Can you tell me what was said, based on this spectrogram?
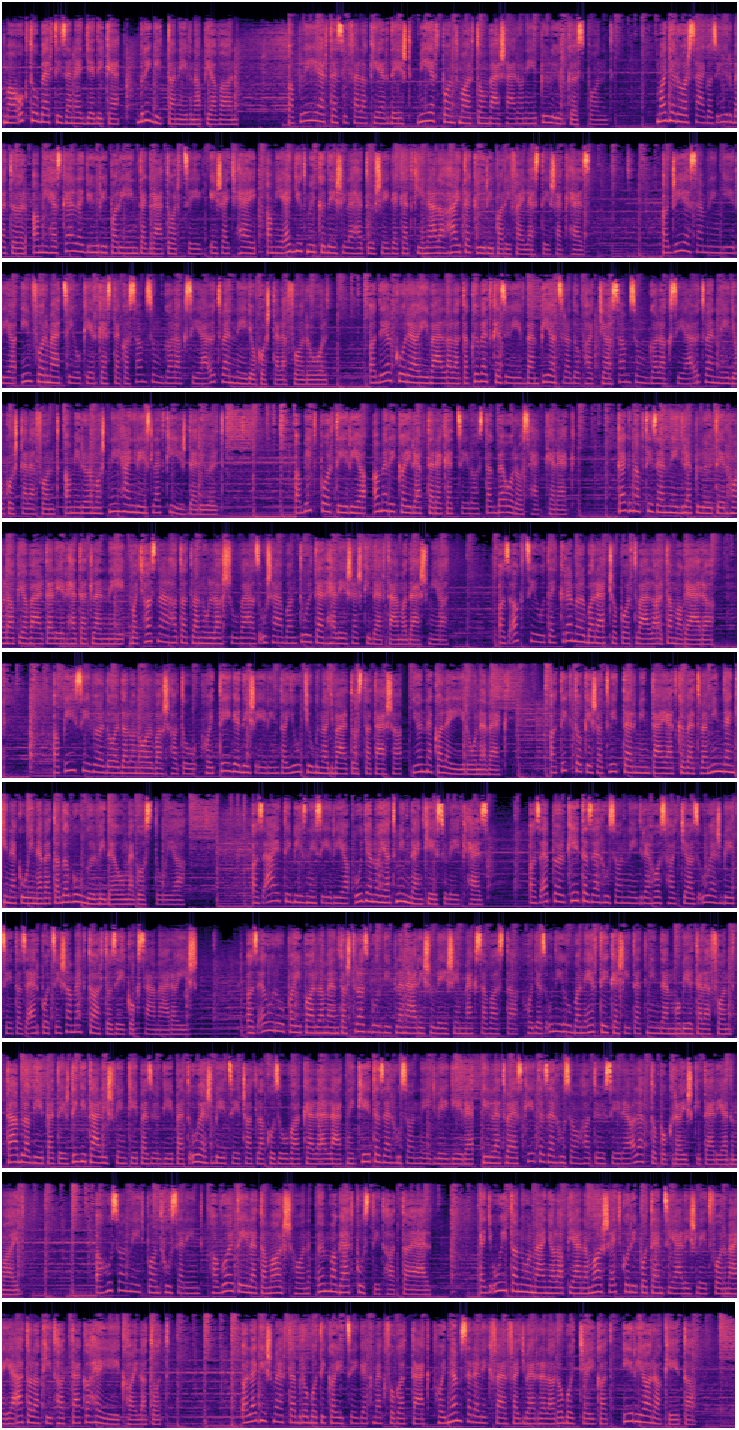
Ma október 11-e, Brigitta névnapja van. A Player teszi fel a kérdést, miért pont Martonvásáron épül űrközpont. Magyarország az űrbetör, amihez kell egy űripari integrátor cég, és egy hely, ami együttműködési lehetőségeket kínál a high-tech űripari fejlesztésekhez. A GSM Ring írja, információk érkeztek a Samsung Galaxy A54 okostelefonról. A dél-koreai vállalat a következő évben piacra dobhatja a Samsung Galaxy A54 okostelefont, amiről most néhány részlet ki is derült. A Bitport írja, amerikai reptereket céloztak be orosz hackerek. Tegnap 14 repülőtér honlapja vált elérhetetlenné, vagy használhatatlanul lassúvá az USA-ban túlterheléses kibertámadás miatt. Az akciót egy Kreml barátcsoport vállalta magára. A PC World oldalon olvasható, hogy téged is érint a YouTube nagy változtatása, jönnek a leíró nevek. A TikTok és a Twitter mintáját követve mindenkinek új nevet ad a Google videó megosztója. Az IT Business írja, ugyanolyat minden készülékhez. Az Apple 2024-re hozhatja az USB-C-t az AirPods és a megtartozékok számára is. Az Európai Parlament a Strasburgi plenáris ülésén megszavazta, hogy az Unióban értékesített minden mobiltelefont, táblagépet és digitális fényképezőgépet USB-C csatlakozóval kell ellátni 2024 végére, illetve ez 2026 őszére a laptopokra is kiterjed majd. A 24.20 szerint, ha volt élet a Marshon, önmagát pusztíthatta el. Egy új tanulmány alapján a Mars egykori potenciális létformái átalakíthatták a helyi éghajlatot a legismertebb robotikai cégek megfogadták, hogy nem szerelik fel fegyverrel a robotjaikat, írja a rakéta.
